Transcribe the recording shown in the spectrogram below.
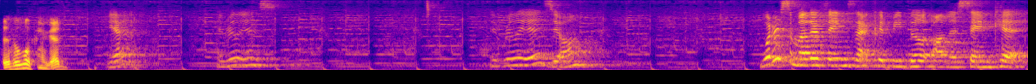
this is looking good. Yeah, it really is. It really is, y'all. What are some other things that could be built on this same kit?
